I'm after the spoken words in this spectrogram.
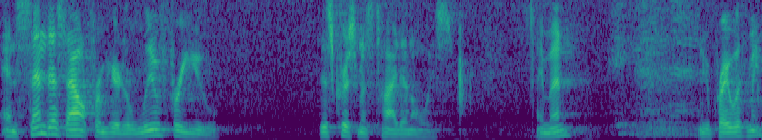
and send us out from here to live for you this Christmas tide and always. Amen? Amen. You pray with me?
